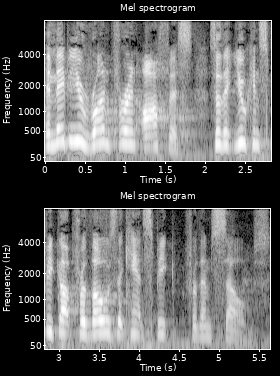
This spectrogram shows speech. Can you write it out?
and maybe you run for an office so that you can speak up for those that can't speak for themselves.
